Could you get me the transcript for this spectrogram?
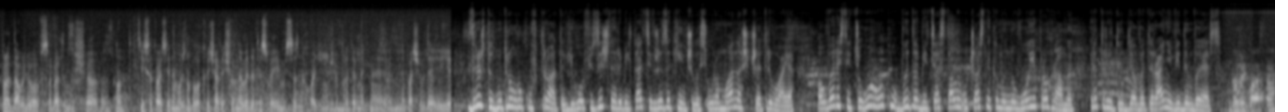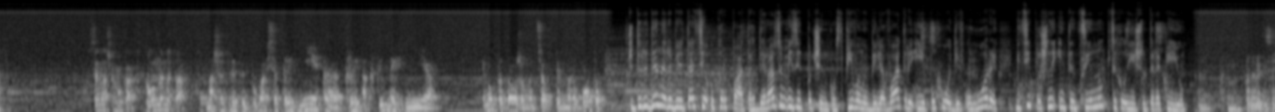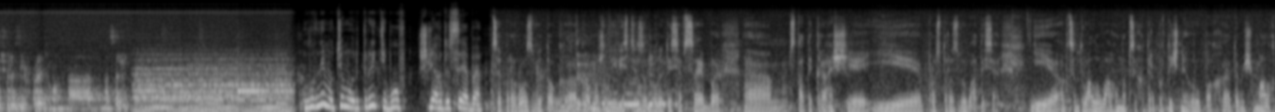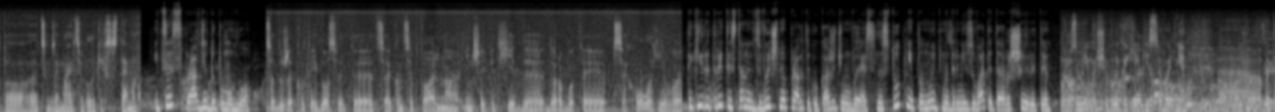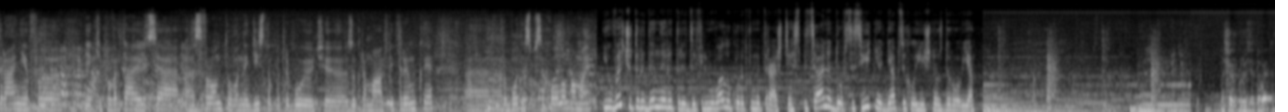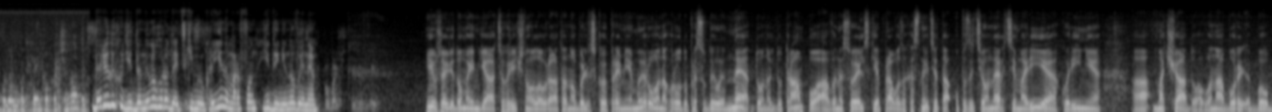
продавлював себе, тому що ну, в тій ситуації не можна було кричати, щоб не видати своє місце знаходження, щоб противник не, не бачив, де я є. Зрештою, Дмитро руку втратив. Його фізична реабілітація вже закінчилась. У Романа ще триває. А у вересні цього року обидва бійця стали учасниками нової програми ретриту для ветеранів від МВС. Дуже класно. Все в наших руках. Головна мета. Наш ретрит відбувався три дні, е, три активних дні. І ми продовжимо цю активну роботу. Чотириденна реабілітація у Карпатах, де разом із відпочинком, співами біля ватри і походів у гори бійці пройшли інтенсивну психологічну терапію. Подивитися через їх призму на, на це життя. Головним у цьому ретриті був шлях до себе. Це про розвиток, е, про можливість зануритися в себе, е, стати краще і просто розвиватися. І акцентували увагу на психотерапевтичних групах, е, тому що мало хто цим займається в великих системах. І це справді допомогло. Це дуже крутий досвід. е, Це концептуально інший підхід е, до роботи психологів. Такі ретрити стануть звичною практикою, кажуть у МВС. Наступні планують модернізувати та розширити. Ми розуміємо, що велика кількість сьогодні е, ветеранів, які повертаються з фронту, вони дійсно потребують, зокрема, підтримки, роботи з психологами. І увесь чотириденний ретрит зафільмували у короткометражці спеціально до Всесвітнього дня психологічного здоров'я. Що ж, друзі, давайте будемо потихеньку починати. Дар'я Лиходіт, Данило Городецький. Ми Україна. Марафон. Єдині новини. І вже відоме ім'я цьогорічного лауреата Нобелівської премії миру. Нагороду присудили не Дональду Трампу, а венесуельській правозахисниці та опозиціонерці Марія Коріні Мачадо. Вона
